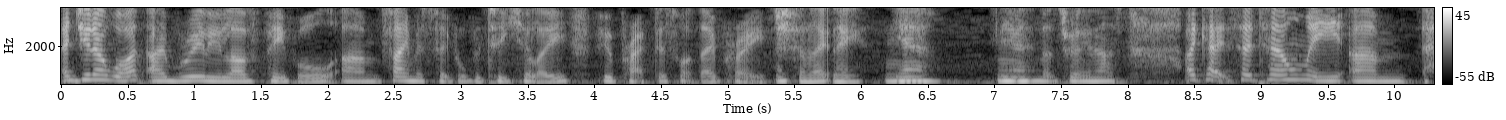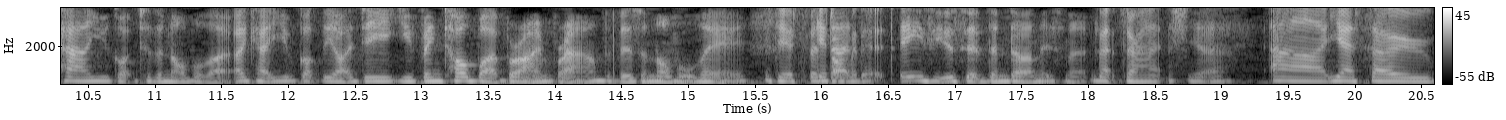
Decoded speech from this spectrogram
And you know what? I really love people, um, famous people particularly, who practice what they preach. Absolutely. Yeah. Yeah, that's really nice. Okay, so tell me um, how you got to the novel, though. Okay, you've got the idea. You've been told by Bryan Brown that there's a novel there. Yes, but get on with it. Easier said than done, isn't it? That's right. Yeah. Uh, yeah. So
